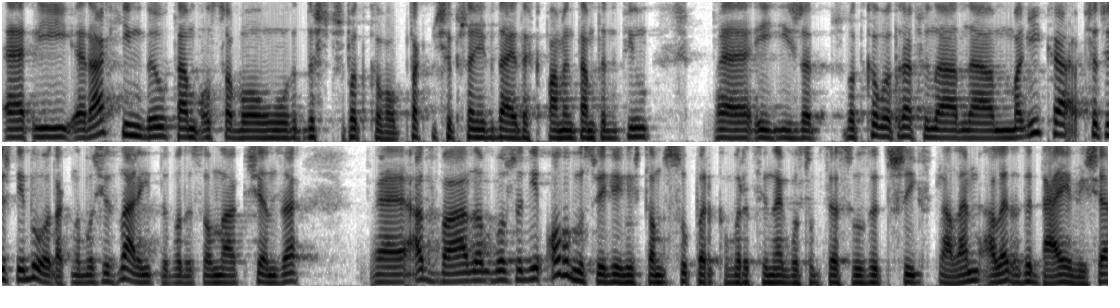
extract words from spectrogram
E, I Rahim był tam osobą dość przypadkową. Tak mi się przynajmniej wydaje, tak pamiętam ten film. E, I, i że przypadkowo trafił na, na magika. Przecież nie było tak, no bo się znali, dowody są na księdze. E, A dwa, no może nie odniósł jakiegoś tam super komercyjnego sukcesu z 3X Clanem, ale wydaje mi się,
